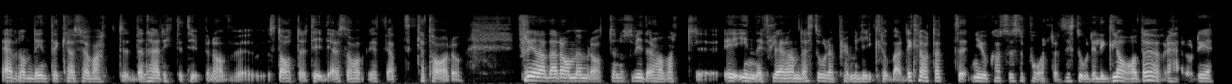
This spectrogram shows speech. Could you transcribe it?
Även om det inte kanske har varit den här riktiga typen av eh, stater tidigare så vet vi att Qatar och Förenade Arabemiraten och så vidare har varit är inne i flera andra stora Premier League-klubbar. Det är klart att Newcastle supportrar till stor del är glada över det här och det,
